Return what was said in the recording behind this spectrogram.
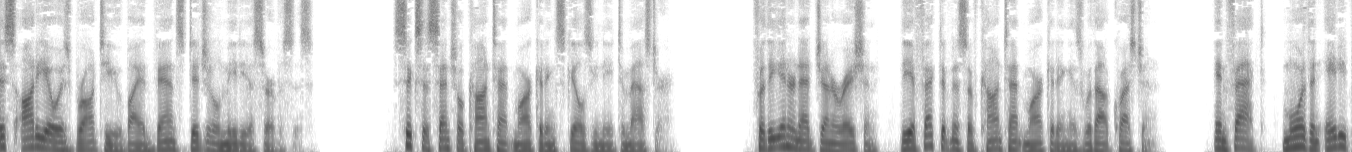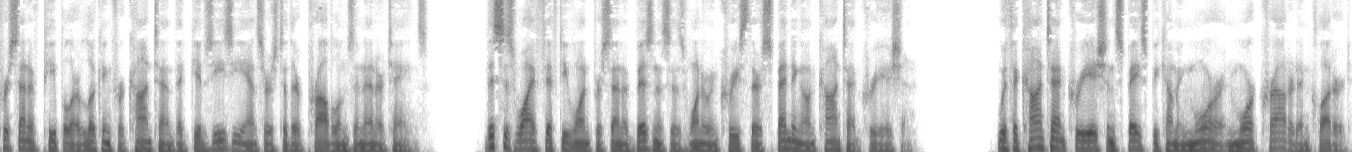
This audio is brought to you by Advanced Digital Media Services. 6 Essential Content Marketing Skills You Need to Master. For the Internet generation, the effectiveness of content marketing is without question. In fact, more than 80% of people are looking for content that gives easy answers to their problems and entertains. This is why 51% of businesses want to increase their spending on content creation. With the content creation space becoming more and more crowded and cluttered,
